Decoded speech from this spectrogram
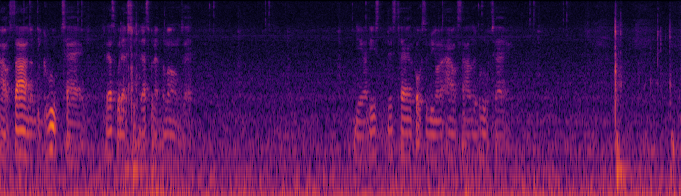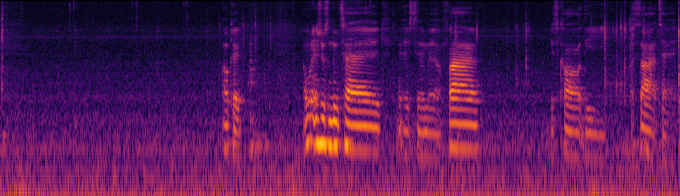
outside of the group tag. That's where that should. That's where that belongs at. Yeah, these this tag supposed to be on the outside of the group tag. Okay. I want to introduce a new tag in HTML5. It's called the aside tag.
